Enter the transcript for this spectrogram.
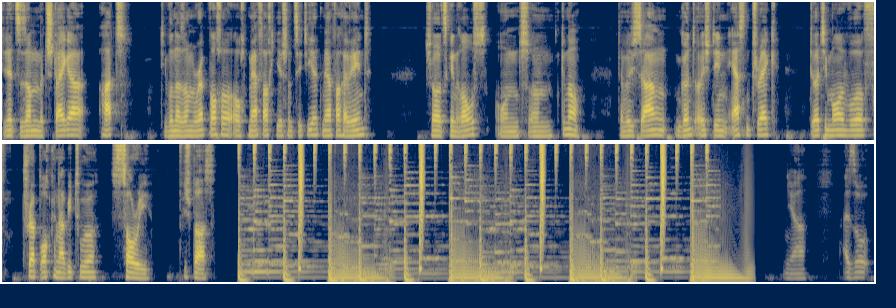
den er zusammen mit Steiger hat. Die wundersame Rap-Woche, auch mehrfach hier schon zitiert, mehrfach erwähnt. Schaut's gehen raus. Und ähm, genau. Dann würde ich sagen, gönnt euch den ersten Track, Dirty Maulwurf, Trap kein Abitur, Sorry. Viel Spaß. Also,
